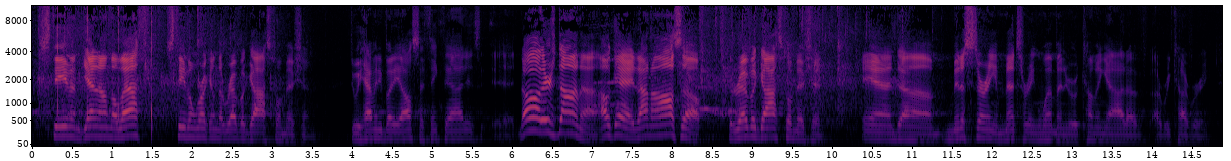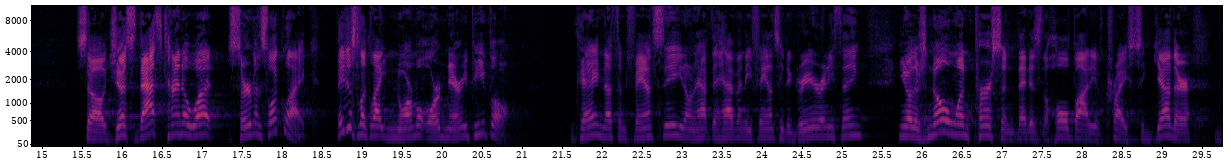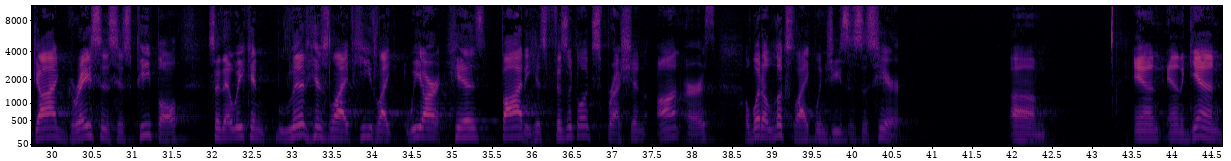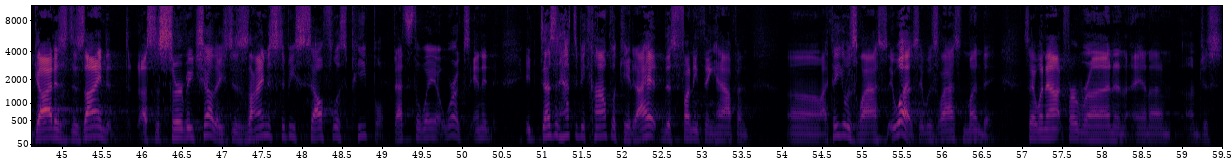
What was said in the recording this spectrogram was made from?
Stephen, again on the left. Stephen working on the Redwood Gospel Mission. Do we have anybody else? I think that is it. No, there's Donna. Okay, Donna also, the Redwood Gospel Mission, and um, ministering and mentoring women who are coming out of recovery. So, just that's kind of what servants look like. They just look like normal, ordinary people. Okay, nothing fancy. You don't have to have any fancy degree or anything. You know, there's no one person that is the whole body of Christ. Together, God graces his people so that we can live his life. He's like, we are his body, his physical expression on earth of what it looks like when Jesus is here. Um, and, and again, God has designed us to serve each other. He's designed us to be selfless people. That's the way it works. And it, it doesn't have to be complicated. I had this funny thing happen. Uh, I think it was last, it was, it was last Monday. So I went out for a run and, and I'm, I'm just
